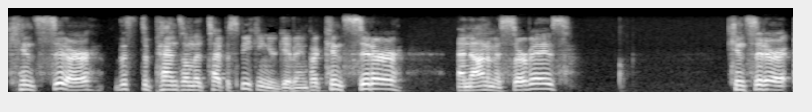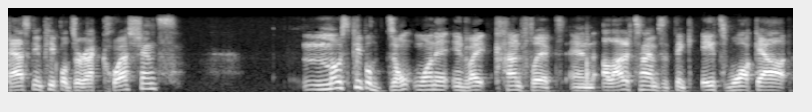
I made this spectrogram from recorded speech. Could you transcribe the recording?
consider this depends on the type of speaking you're giving, but consider anonymous surveys. Consider asking people direct questions. Most people don't want to invite conflict, and a lot of times I think eights walk out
